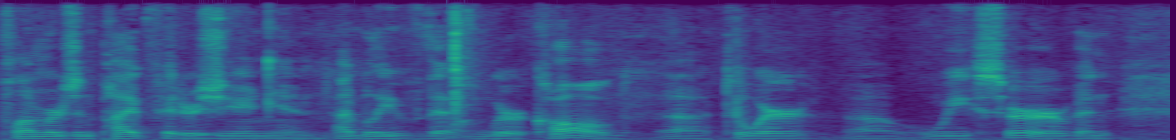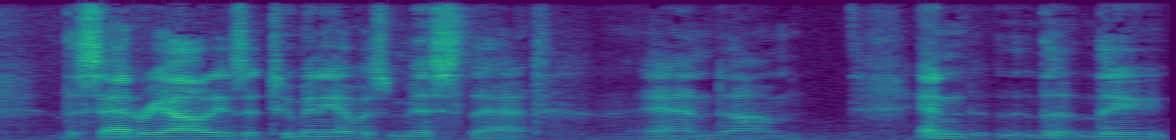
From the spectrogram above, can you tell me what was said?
Plumbers and Pipe Fitters Union. I believe that we're called uh, to where uh, we serve, and the sad reality is that too many of us miss that, and um, and the the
